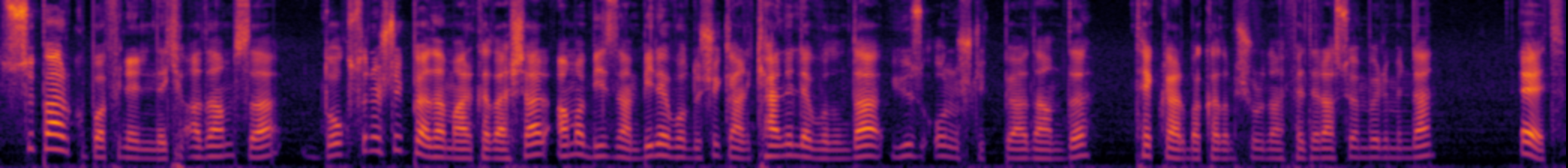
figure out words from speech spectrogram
Süper Kupa finalindeki adamsa 93'lük bir adam arkadaşlar ama bizden bir level düşük yani kendi level'ında 113'lük bir adamdı. Tekrar bakalım şuradan federasyon bölümünden. Evet.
